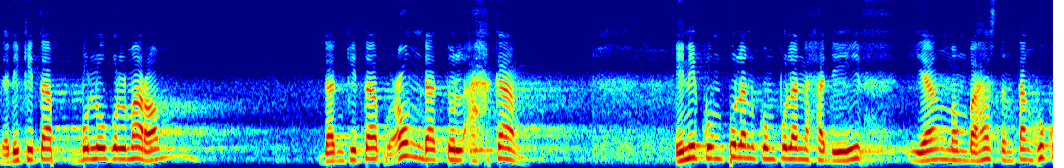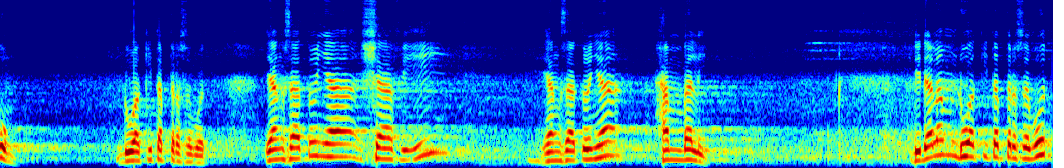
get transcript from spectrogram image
jadi kitab Bulughul Maram dan kitab Umdatul Ahkam. Ini kumpulan-kumpulan hadis yang membahas tentang hukum. Dua kitab tersebut. Yang satunya Syafi'i, yang satunya Hambali. Di dalam dua kitab tersebut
